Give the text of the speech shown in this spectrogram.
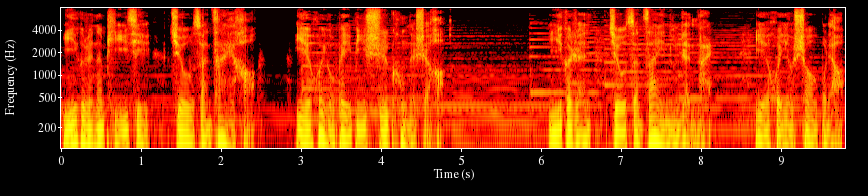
一个人的脾气就算再好，也会有被逼失控的时候；一个人就算再能忍耐，也会有受不了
